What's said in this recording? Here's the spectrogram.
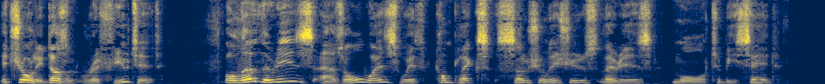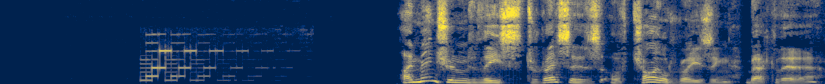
It surely doesn't refute it, although there is, as always with complex social issues, there is more to be said. I mentioned the stresses of child raising back there.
